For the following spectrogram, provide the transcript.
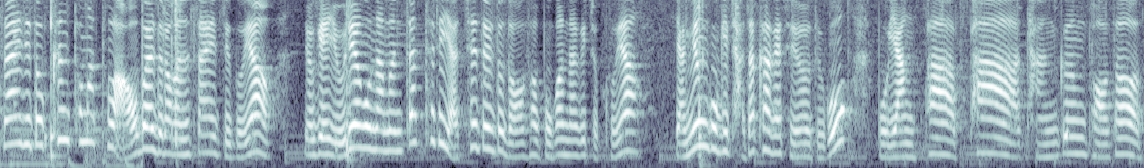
사이즈도 큰 토마토 9알 들어가는 사이즈고요. 여기에 요리하고 남은 짜투리 야채들도 넣어서 보관하기 좋고요. 양념고기 자작하게 재워두고 뭐 양파, 파, 당근, 버섯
